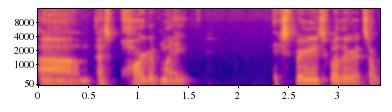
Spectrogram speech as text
um, as part of my experience whether it's a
